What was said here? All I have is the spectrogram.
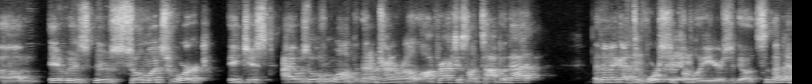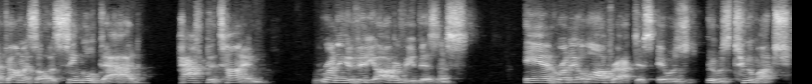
um, it was there's so much work. It just I was overwhelmed. And then I'm trying to run a law practice on top of that. And then I got divorced a couple of years ago. So then I found myself a single dad half the time running a videography business and running a law practice. It was it was too much.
